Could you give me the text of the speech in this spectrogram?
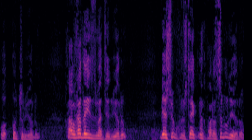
o- oturuyorum. Halka da hizmet ediyorum. Beş on kuruş ekmek parası buluyorum.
